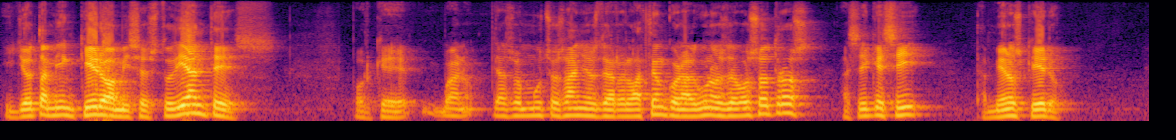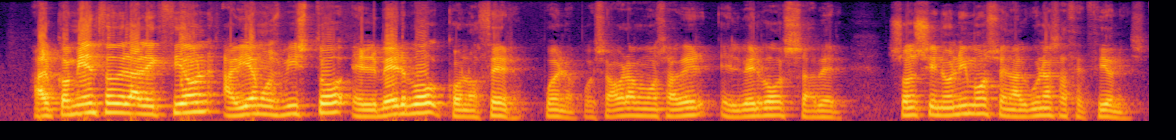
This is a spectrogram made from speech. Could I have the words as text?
y yo también quiero a mis estudiantes, porque, bueno, ya son muchos años de relación con algunos de vosotros, así que sí, también os quiero. Al comienzo de la lección habíamos visto el verbo conocer, bueno, pues ahora vamos a ver el verbo saber, son sinónimos en algunas acepciones.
